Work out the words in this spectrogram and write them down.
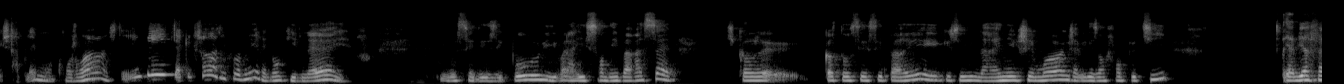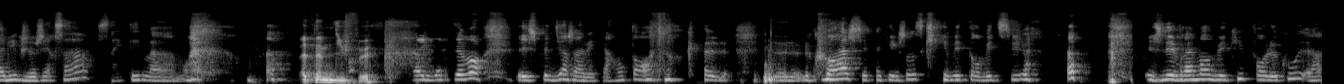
J'appelais mon conjoint. Je disais, oui, il y a quelque chose, il faut venir. Et donc, il venait, il, haussait des épaules, il, voilà, il s'en débarrassait. quand, quand on s'est séparés et que j'ai eu une araignée chez moi, que j'avais des enfants petits, il a bien fallu que je gère ça. Ça a été ma, Baptême du feu. Exactement. Et je peux te dire, j'avais 40 ans. Donc, euh, le, courage, c'est pas quelque chose qui m'est tombé dessus. Et je l'ai vraiment vécu pour le coup. Alors,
